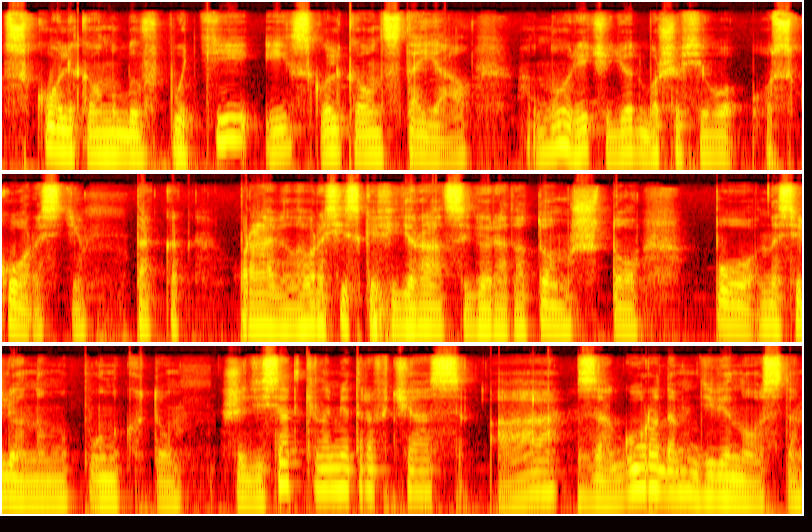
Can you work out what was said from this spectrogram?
сколько он был в пути и сколько он стоял. Ну, речь идет больше всего о скорости, так как правила в Российской Федерации говорят о том, что по населенному пункту 60 км в час, а за городом 90.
